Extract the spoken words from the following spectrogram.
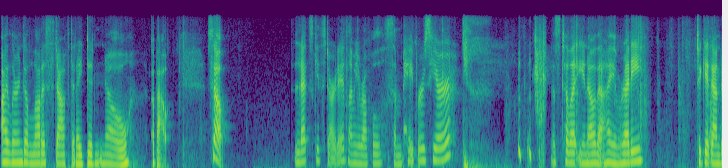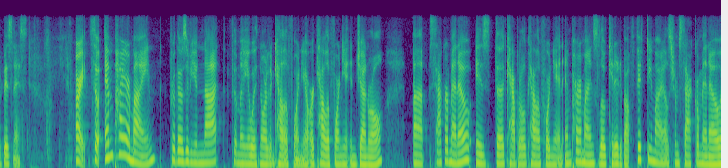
I learned a lot of stuff that I didn't know about. So let's get started. Let me ruffle some papers here just to let you know that I am ready to get down to business. All right. So, Empire Mine, for those of you not familiar with Northern California or California in general, uh, Sacramento is the capital of California, and Empire Mine's located about 50 miles from Sacramento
